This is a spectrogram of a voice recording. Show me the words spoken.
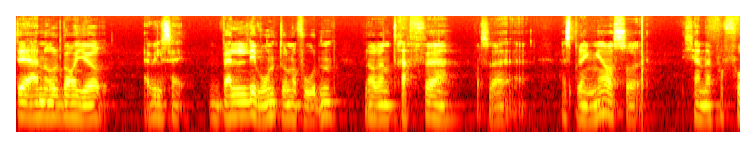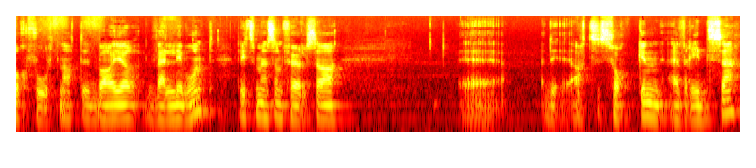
Det er når det bare gjør jeg vil si, veldig vondt under foten når en treffer Altså, jeg, springer, og så kjenner jeg på forfoten at det bare gjør veldig vondt. Litt som en sånn følelse av at sokken er vridd seg,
